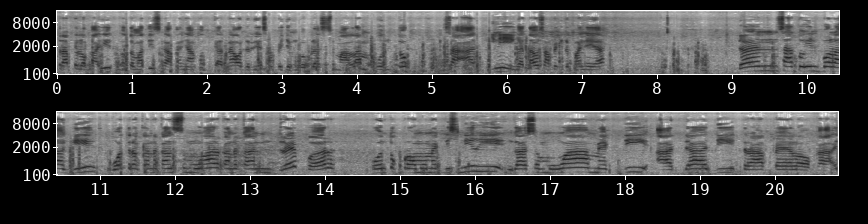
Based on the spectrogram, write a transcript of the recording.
Travelocate otomatis nggak akan nyangkut karena ordernya sampai jam 12 malam untuk saat ini nggak tahu sampai ke depannya ya dan satu info lagi buat rekan-rekan semua, rekan-rekan driver untuk promo McD sendiri nggak semua McD ada di Traveloka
